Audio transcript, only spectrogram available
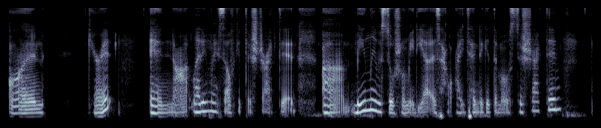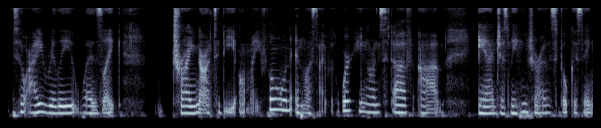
on garrett and not letting myself get distracted. Um, mainly with social media is how I tend to get the most distracted. So I really was like trying not to be on my phone unless I was working on stuff um, and just making sure I was focusing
